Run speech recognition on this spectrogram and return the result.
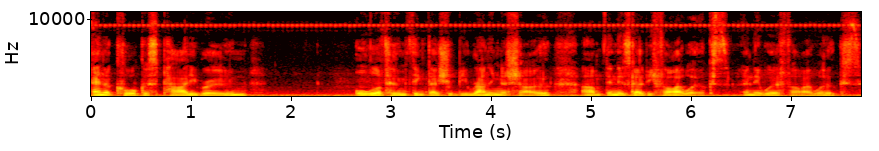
and a caucus party room all of whom think they should be running the show, um, then there's going to be fireworks, and there were fireworks.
